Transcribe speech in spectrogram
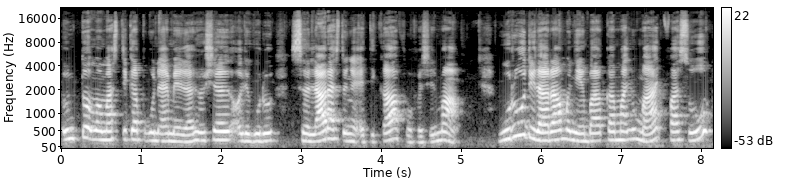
untuk memastikan penggunaan media sosial oleh guru selaras dengan etika profesional. Guru dilarang menyebarkan maklumat palsu,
